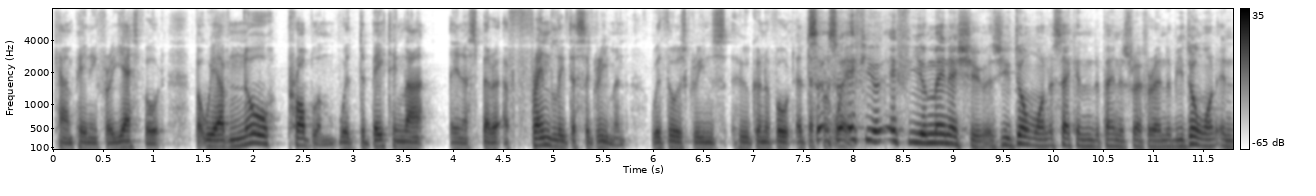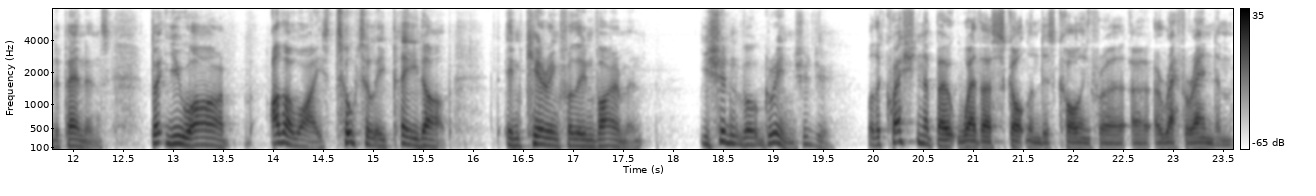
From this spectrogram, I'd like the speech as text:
campaigning for a yes vote, but we have no problem with debating that in a spirit of friendly disagreement with those Greens who are going to vote a different so, so way. So if, you, if your main issue is you don't want a second independence referendum, you don't want independence, but you are otherwise totally paid up in caring for the environment, you shouldn't vote Green, should you? Well, the question about whether Scotland is calling for a, a, a referendum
